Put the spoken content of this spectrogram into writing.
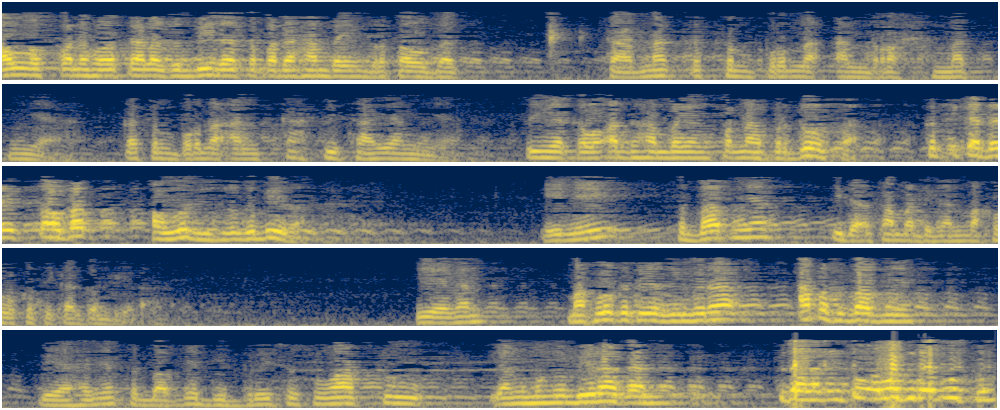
Allah Subhanahu wa taala gembira kepada hamba yang bertaubat? Karena kesempurnaan rahmatnya, kesempurnaan kasih sayangnya. Sehingga kalau ada hamba yang pernah berdosa, ketika dari taubat, Allah justru gembira. Ini sebabnya tidak sama dengan makhluk ketika gembira. Iya kan? Makhluk ketika gembira, apa sebabnya? Dia hanya sebabnya diberi sesuatu yang mengembirakan. Sedangkan itu Allah tidak butuh.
